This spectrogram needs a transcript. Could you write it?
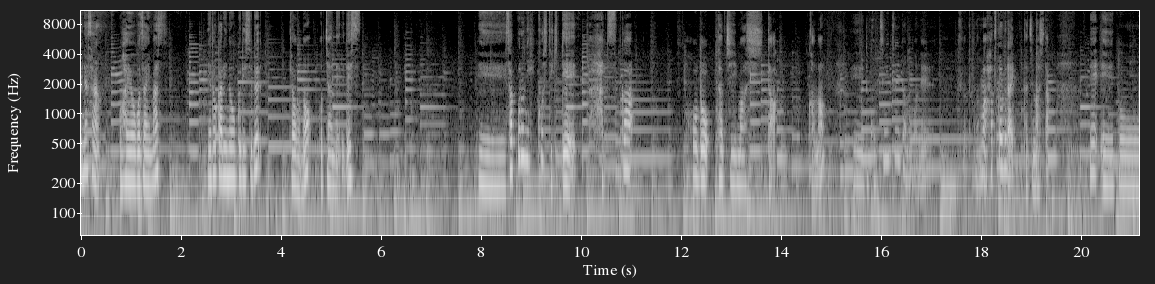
皆さんおはようございます。ヤドカリのお送りする今日のおチャンネルです、えー札幌に引っ越してきて20日ほど経ちましたかな？えーとこっちに着いたのがねうんいつだったかな？まあ20日ぐらい経ちました。でえー、と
